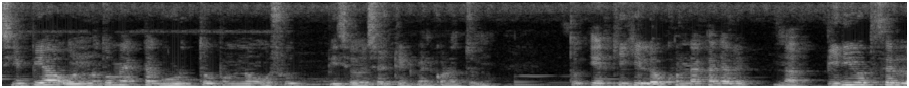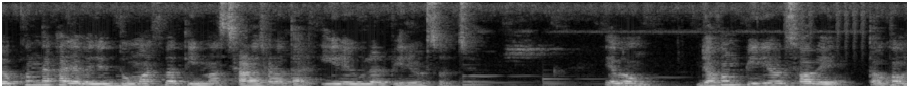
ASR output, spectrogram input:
সিপিয়া অন্যতম একটা গুরুত্বপূর্ণ ওষুধ পিসিওএসের ট্রিটমেন্ট করার জন্য। তো এর কী কী লক্ষণ দেখা যাবে? না পিরিয়ডসের লক্ষণ দেখা যাবে যে দু মাস বা তিন মাস ছাড়া ছাড়া তার ইরেগুলার পিরিয়ডস হচ্ছে। এবং যখন পিরিয়ডস হবে, তখন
